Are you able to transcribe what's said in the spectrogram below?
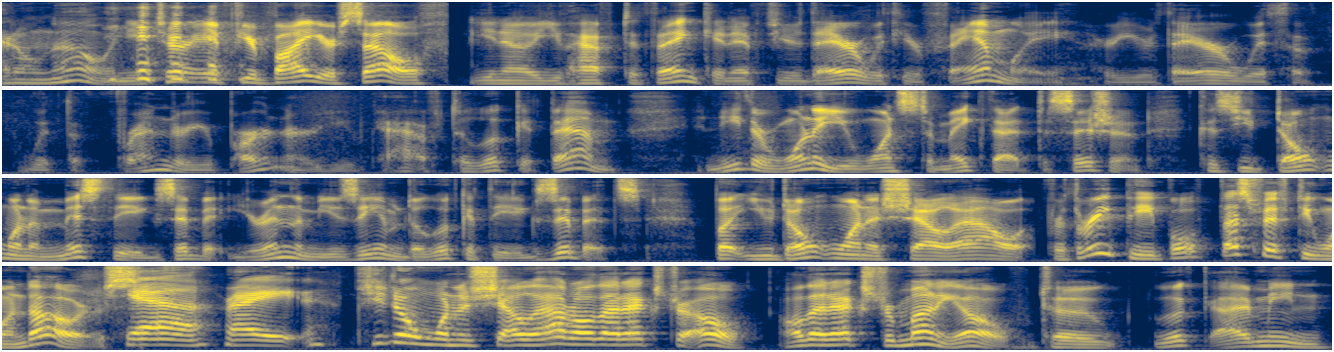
I- don't know. And you turn if you're by yourself, you know, you have to think. And if you're there with your family or you're there with a with a friend or your partner, you have to look at them. And neither one of you wants to make that decision because you don't want to miss the exhibit. You're in the museum to look at the exhibits, but you don't want to shell out for three people. That's fifty one dollars. Yeah, right. You don't want to shell out all that extra. Oh, all that extra money. Oh, to look. I mean,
